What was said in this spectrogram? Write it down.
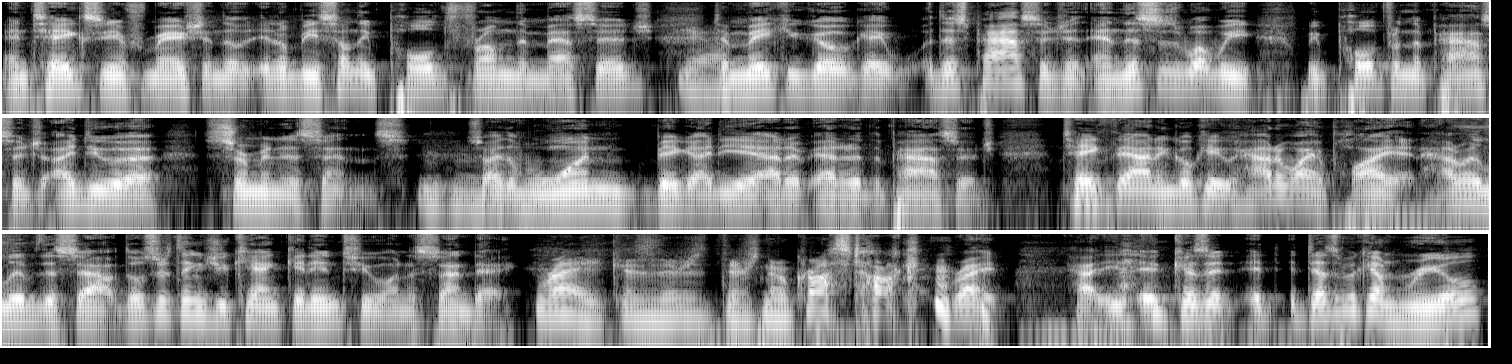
and takes the information, it'll- it'll be something pulled from the message Yeah. to make you go, okay, this passage, and, and this is what we we pulled from the passage. I do a sermon in a sentence, mm-hmm. so I have one big idea out of out of the passage. Take mm-hmm. that and go, okay, how do I apply it? How do I live this out? Those are things you can't get into on a Sunday Right, because there's there's no crosstalk. right because it, it, it doesn't become real.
